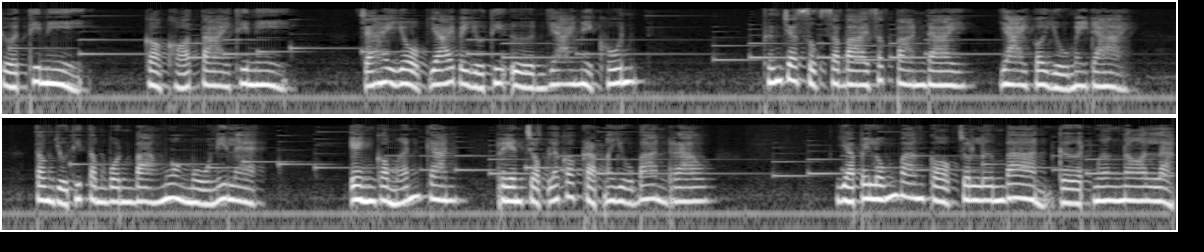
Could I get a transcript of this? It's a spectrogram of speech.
เกิดที่นี่ ก็ขอตายที่นี่ จะให้โยกย้ายไปอยู่ที่อื่น ยายไม่คุ้น ถึงจะสุขสบายสักปานใด ยายก็อยู่ไม่ได้ ต้องอยู่ที่ตำบลบางม่วงหมู่นี่แหละ เองก็เหมือนกัน เรียนจบแล้วก็กลับมาอยู่บ้านเรา อย่าไปหลงบางกอกจนลืมบ้านเกิดเมืองนอนละ่ะ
